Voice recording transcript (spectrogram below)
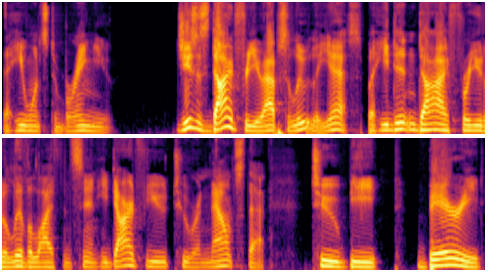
that he wants to bring you. Jesus died for you, absolutely, yes, but he didn't die for you to live a life in sin. He died for you to renounce that, to be buried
